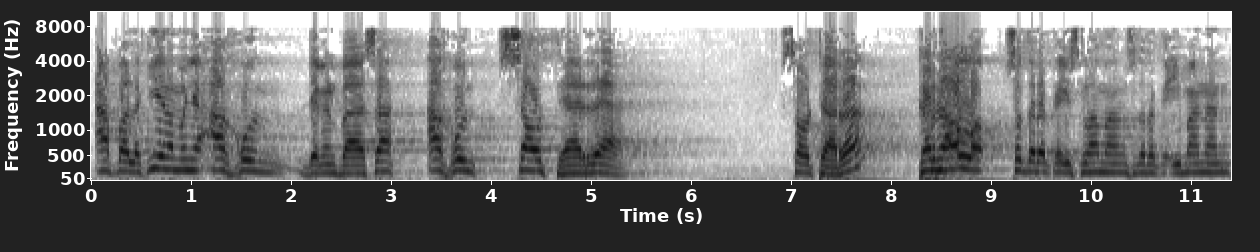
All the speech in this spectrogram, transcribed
Apalagi yang namanya akhun dengan bahasa akhun saudara. Saudara karena Allah, saudara keislaman, saudara keimanan,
